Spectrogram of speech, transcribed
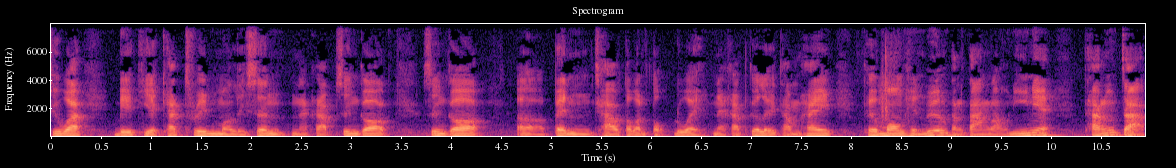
ชื่อว่าเบเทียแคทรินมอลลิสันนะครับซึ่งก็ซึ่งก็เป็นชาวตะวันตกด้วยนะครับ ก็เลยทำให้เธอมองเห็นเรื่องต่างๆ เหล่านี้เนี่ย ทั้งจาก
